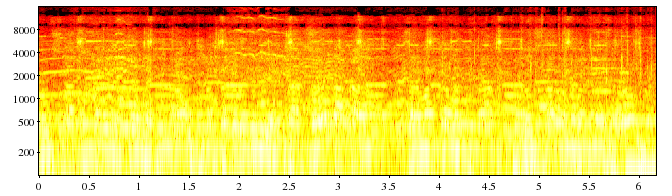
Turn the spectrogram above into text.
दुसरा कंपनीच्या वतीनं उपलब्ध करून दिली. यांचा जोरदार टाळा सर्वांच्या वतीनं दुसरा कंपनी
